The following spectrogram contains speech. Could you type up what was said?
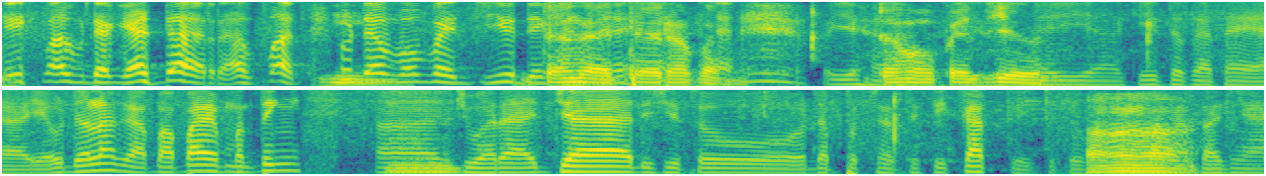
Emang udah gak ada harapan. Hmm. udah mau pensiun dia Udah nggak ada harapan. iya. Udah mau pensiun. iya gitu katanya. Ya udahlah nggak apa-apa. Yang penting eh, Hmm. juara aja di situ dapat sertifikat kayak gitu. Apa katanya?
